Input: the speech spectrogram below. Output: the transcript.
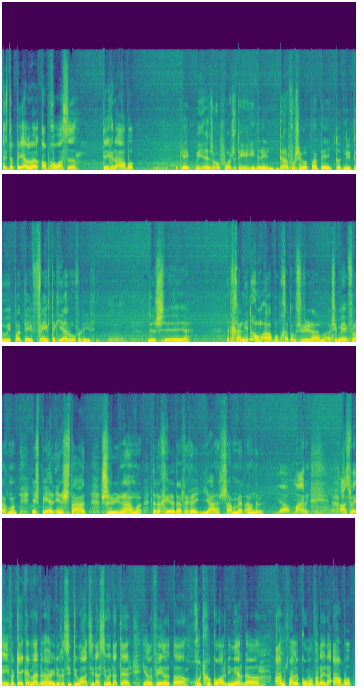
Is de PL wel opgewassen tegen de ABOP? Kijk, PL is opgewassen tegen iedereen. Daarvoor zijn we partij. Tot nu toe is partij 50 jaar overleefd. Dus uh, ja. Het gaat niet om ABOP, het gaat om Suriname. Als je mij vraagt, man, is PL in staat Suriname te regeren? Dan zeg ik ja, samen met anderen. Ja, maar als we even kijken naar de huidige situatie, dan zien we dat er heel veel uh, goed gecoördineerde aanvallen komen vanuit de ABOP.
